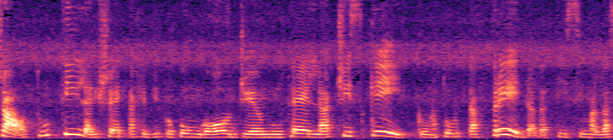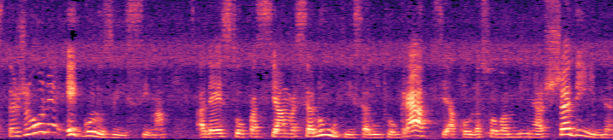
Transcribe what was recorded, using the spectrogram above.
Ciao a tutti, la ricetta che vi propongo oggi è un Nutella cheesecake, una torta fredda, adattissima alla stagione e golosissima. Adesso passiamo ai saluti, saluto Grazia con la sua bambina Shadin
